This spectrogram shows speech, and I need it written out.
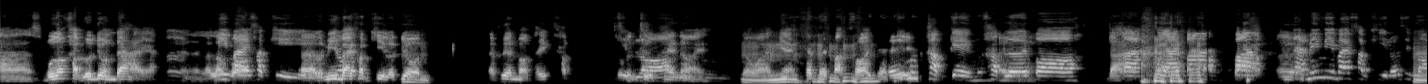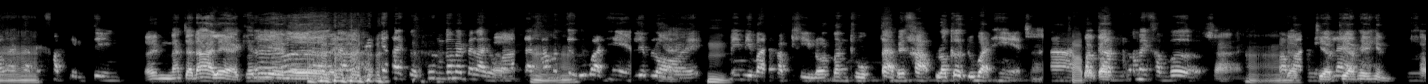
อ่าสมมติเราขับรถยนต์ได้อะอืมเออแล้วเรามีก็ใบขับขี่เออเรามีใบขับขี่รถยนต์แล้วเพื่อนบอกให้ขับรถสิบบรรทุล้กอให้หน่อยมแต่ว่าเนี่ยแค่ไปปากซอยแค่เฮ้ยนี้มึงขับเก่งมึงขับเลยปอได้ไปย้ายบ้านปะเออแต่ไม่มีใบขับขี่รถสิบล้ออ่าแต่ไม่ขับเก่งจริง เอ้ยน่าจะได้แหละแค่นี้เองเลยเอออะไรแต่เงี้ยไม่มีอะไรเกิดขึ้นก็ไม่เป็นไรหรอกนะแต่ถ้ามันเกิดอุบัติเหตุเรียบร้อยอืมไม่มีใบขับขี่รถบรรทุกแต่ไปขับ แล้วเกิดอุบัติเหตุใช่อ่าครับประกันก็ไม่ cover ใช่อ่าประเดี๋ยวมาณนี้เทียบแหละเทียบให้เห็นอืม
